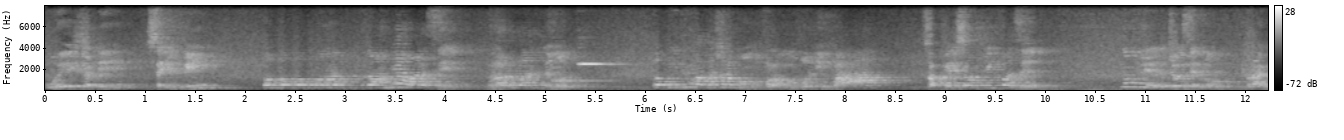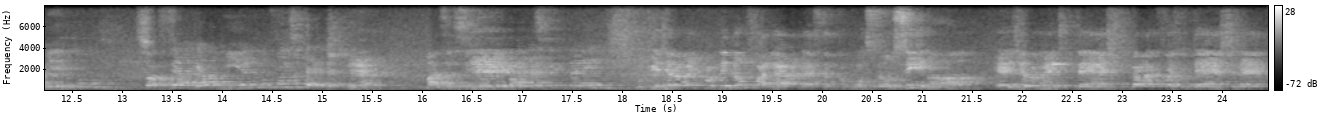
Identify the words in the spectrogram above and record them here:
o eixo ali, sem fim, pô, pô, pô, pô, deu umas meia hora assim, e 40 minutos. Pô, por que com a caixa na mão? Eu falei, não vou limpar, só fez só o que tem que fazer. Não vi, deixa eu dizer, não, pra mim, ele não, só se aquela minha ele não fez o teste. É. Mas assim, É. me parece que tem. Porque geralmente para poder não falhar nessa proporção assim, Ah, é, geralmente o teste, o cara que faz o teste, né?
